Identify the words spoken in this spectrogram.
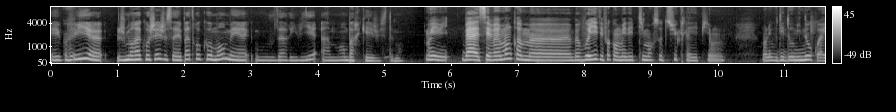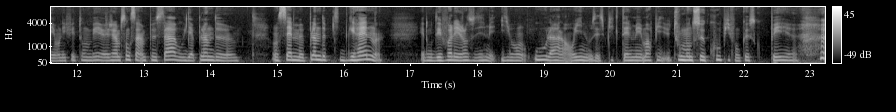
Et puis, euh, je me raccrochais, je ne savais pas trop comment, mais vous arriviez à m'embarquer, justement. Oui, oui. Bah, c'est vraiment comme. Euh, bah, vous voyez, des fois, quand on met des petits morceaux de sucre, là, et puis on, on les, ou des dominos, quoi, et on les fait tomber. J'ai l'impression que c'est un peu ça, où il y a plein de. On sème plein de petites graines. Et donc, des fois, les gens se disent, mais ils vont où là? Alors, oui, ils nous expliquent telle mémoire, puis tout le monde se coupe, ils font que se couper. Euh.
